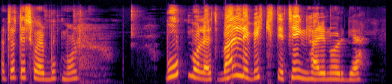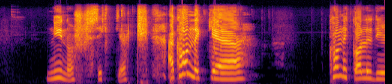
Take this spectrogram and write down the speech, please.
Jeg tror at det skal være bokmål. Bokmål er et veldig viktig ting her i Norge. Nynorsk sikkert. Jeg kan ikke kan ikke alle de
